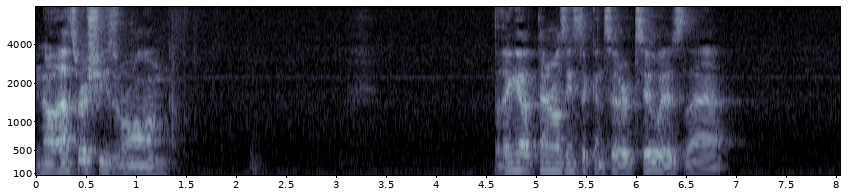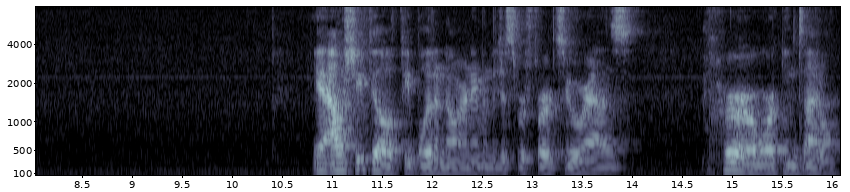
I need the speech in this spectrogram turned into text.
No, that's where she's wrong. The thing that Penrose needs to consider too is that. Yeah, how would she feel if people didn't know her name and they just referred to her as her working title?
